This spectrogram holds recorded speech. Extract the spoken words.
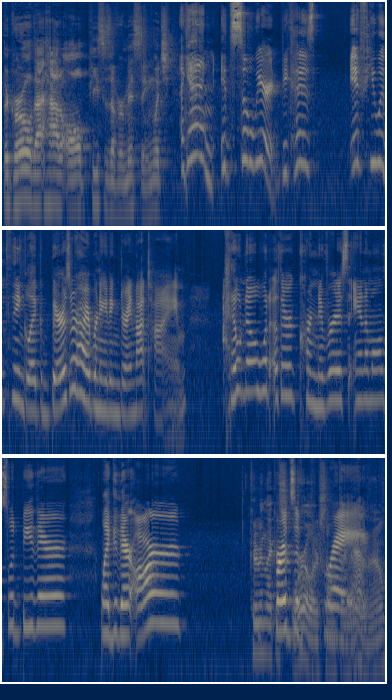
the girl that had all pieces of her missing, which Again, it's so weird because if you would think like bears are hibernating during that time, I don't know what other carnivorous animals would be there. Like there are Could have been like Birds a squirrel or something. prey. I don't know.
